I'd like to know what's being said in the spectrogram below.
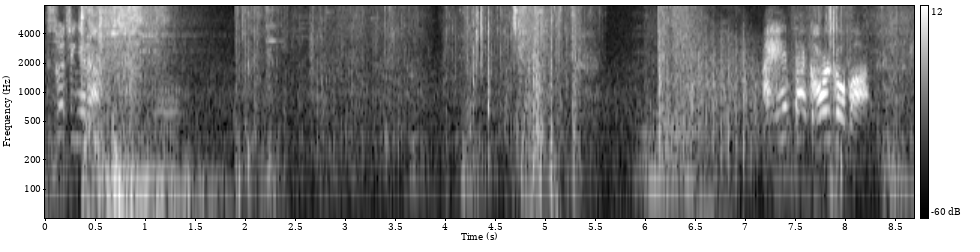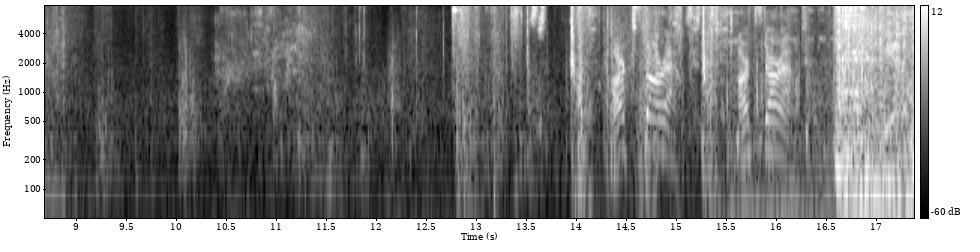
Switching it up. I hit that cargo bot. Arc Star out. Arc Star out. The enemy.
